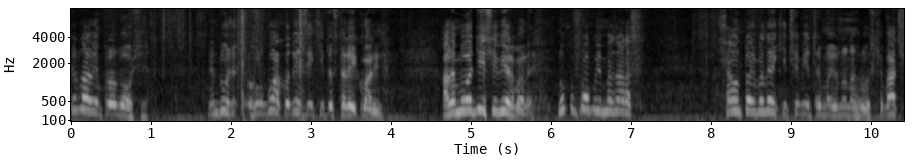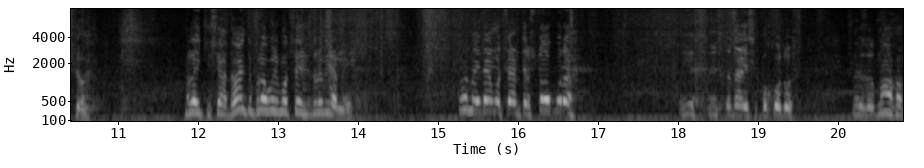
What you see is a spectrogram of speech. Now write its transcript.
одно він прорвався. Він дуже глибоко, десь який то старий корінь. Але молоді сі вірвали. Ну попробуємо зараз. Ще он той великий чи вітримаю на нагрузки, бачите? Маленький ще. Давайте пробуємо цей здоров'яний. Ну, знайдемо центр стовбура. Їх не складається по ходу не з одного.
